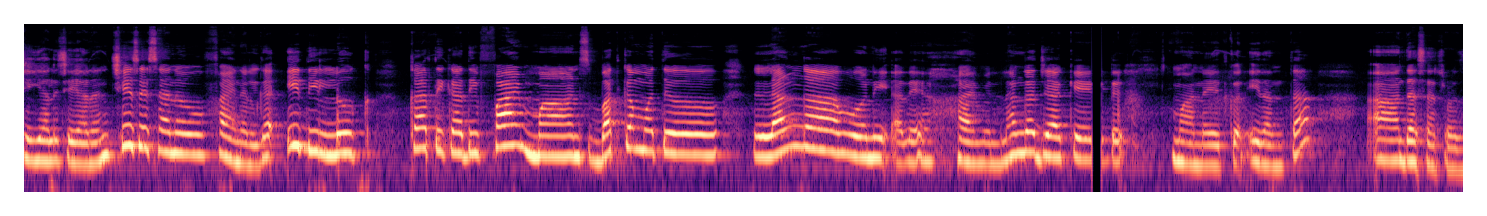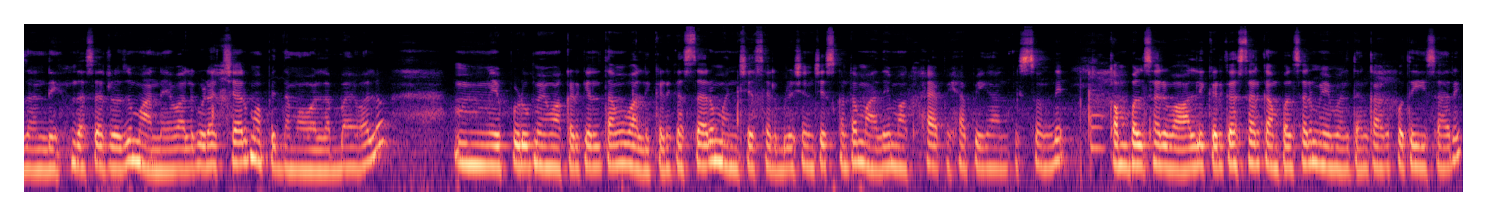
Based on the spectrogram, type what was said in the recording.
చేయాలి చేయాలని చేసేసాను. ఫైనల్గా ఇది లుక్. కార్తీకది ఫైవ్ మంత్స్ బతుకమ్మతో లంగా ఓని అదే ఐ మీన్ లంగా జాకెట్ మా అన్నయ్య ఎత్తుకొని ఇదంతా దసరా రోజు అండి దసరా రోజు మా అన్నయ్య వాళ్ళు కూడా వచ్చారు. మా పెద్దమ్మ వాళ్ళ అబ్బాయి వాళ్ళు. ఎప్పుడు మేము అక్కడికి వెళ్తాము వాళ్ళు ఇక్కడికి వస్తారు. మంచిగా సెలబ్రేషన్ చేసుకుంటాం. అదే మాకు హ్యాపీ హ్యాపీగా అనిపిస్తుంది. కంపల్సరీ వాళ్ళు ఇక్కడికి వస్తారు. కంపల్సరీ మేము వెళ్తాం. కాకపోతే ఈసారి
